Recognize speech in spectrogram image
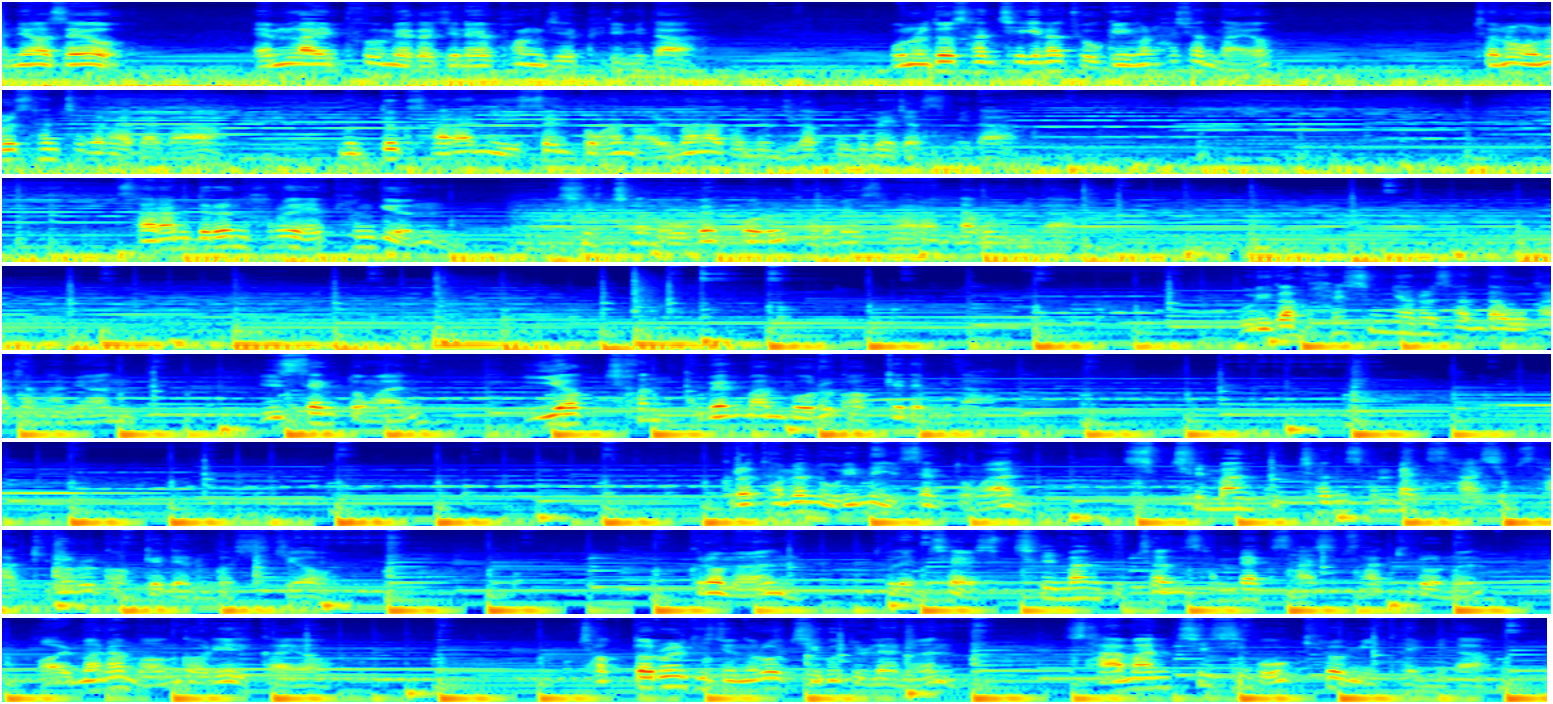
안녕하세요. 엠라이프 매거진의 황재필입니다. 오늘도 산책이나 조깅을 하셨나요? 저는 오늘 산책을 하다가 문득 사람이 일생 동안 얼마나 걷는지가 궁금해졌습니다. 사람들은 하루에 평균 7,500보를 걸으며 생활한다고 합니다. 우리가 80년을 산다고 가정하면 일생 동안 2억 1,900만 보를 걷게 됩니다. 그렇다면 우리는 일생 동안 17만 9,344km를 걷게 되는 것이지요. 그러면 도대체 17만 9,344km는 얼마나 먼 거리일까요? 적도를 기준으로 지구 둘레는 4만 75km입니다.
